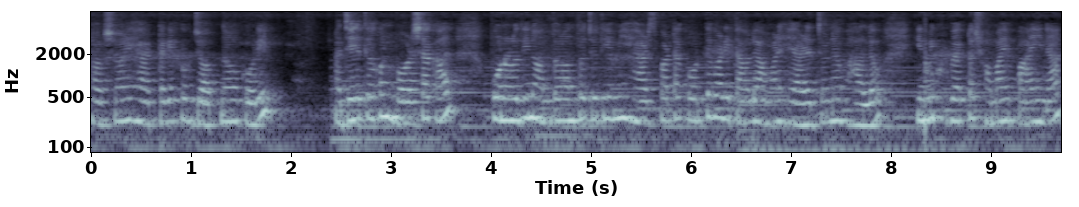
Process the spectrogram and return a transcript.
সবসময় হেয়ারটাকে খুব যত্নও করি। যেহেতু এখন বর্ষাকাল, পনেরো দিন অন্তর অন্তর যদি আমি হেয়ার স্পাটা করতে পারি, তাহলে আমার হেয়ারের জন্য ভালো। কিন্তু আমি খুব একটা সময় পাই না।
